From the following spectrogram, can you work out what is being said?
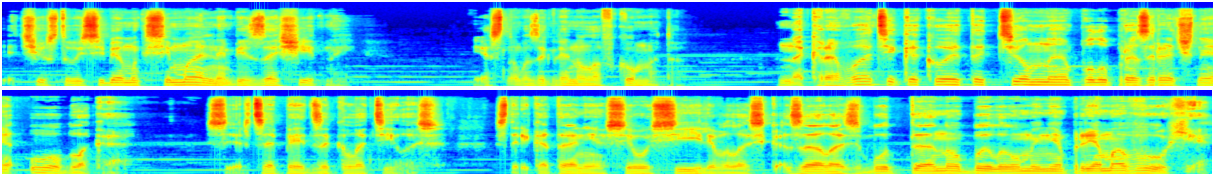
я чувствую себя максимально беззащитной. Я снова заглянула в комнату. На кровати какое-то темное полупрозрачное облако. Сердце опять заколотилось. Стрекотание все усиливалось, казалось, будто оно было у меня прямо в ухе.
